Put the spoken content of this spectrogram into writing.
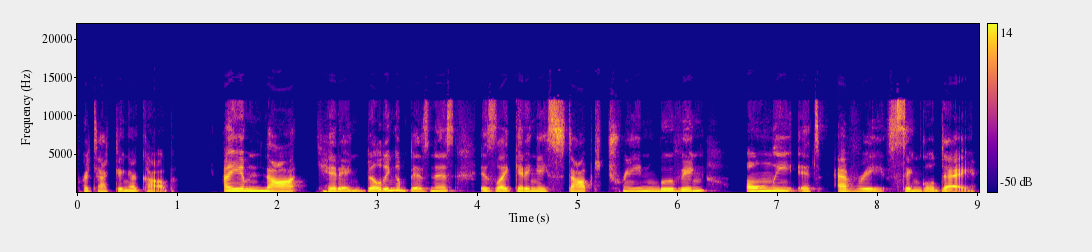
protecting a cub. I am not kidding. Building a business is like getting a stopped train moving, only it's every single day.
